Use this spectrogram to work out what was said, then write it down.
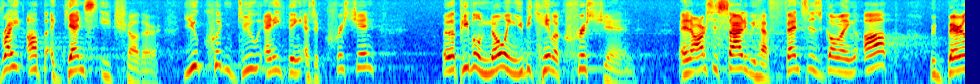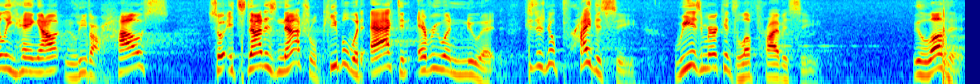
right up against each other. You couldn't do anything as a Christian the people knowing you became a Christian. In our society, we have fences going up, we barely hang out and leave our house. So it's not as natural. People would act and everyone knew it because there's no privacy. We as Americans love privacy, we love it.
